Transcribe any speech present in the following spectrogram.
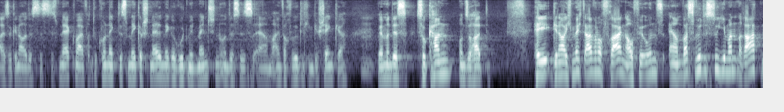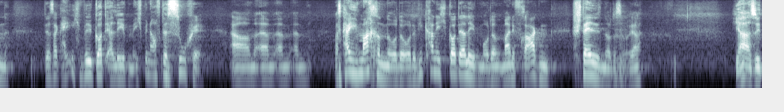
Also genau, das, ist, das merkt man einfach, du connectest mega schnell, mega gut mit Menschen und das ist ähm, einfach wirklich ein Geschenk, ja? Mhm. wenn man das so kann und so hat. Hey, genau, ich möchte einfach noch fragen, auch für uns, ähm, was würdest du jemandem raten, der sagt, hey, ich will Gott erleben, ich bin auf der Suche. Ähm, ähm, ähm, ähm was kann ich machen oder, oder wie kann ich Gott erleben oder meine Fragen stellen oder so, ja? Ja, also ich,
